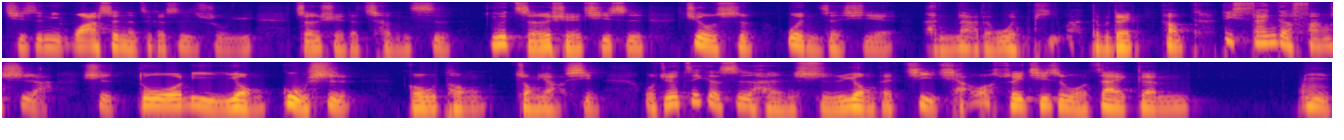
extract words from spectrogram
其实你挖深的这个是属于哲学的层次，因为哲学其实就是问这些很大的问题嘛，对不对？好，第三个方式啊，是多利用故事沟通重要性。我觉得这个是很实用的技巧哦。所以其实我在跟嗯，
